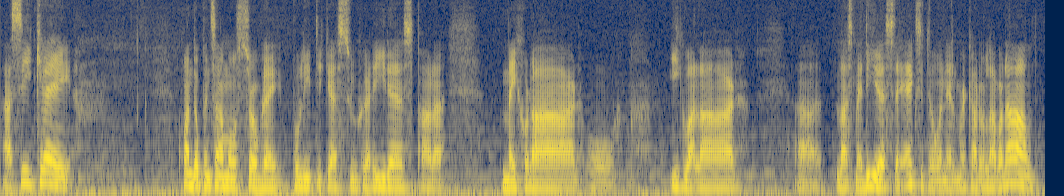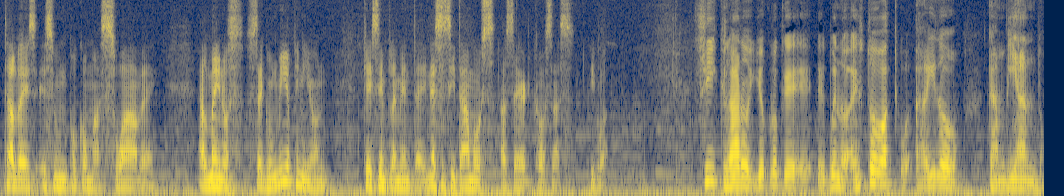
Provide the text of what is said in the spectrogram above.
Así que cuando pensamos sobre políticas sugeridas para mejorar o igualar uh, las medidas de éxito en el mercado laboral, tal vez es un poco más suave, al menos según mi opinión, que simplemente necesitamos hacer cosas igual. Sí, claro, yo creo que, eh, bueno, esto ha, ido cambiando.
